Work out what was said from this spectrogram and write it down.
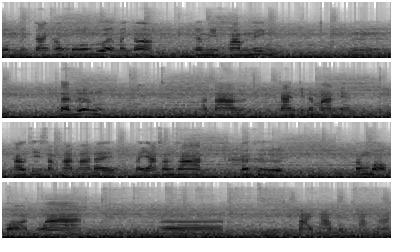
รวมถึงการเข้าโค้งด้วย มันก็ยังมีความนิ่ง อืมแต่เรื่องอัตราการกินน้ำมันเนี่ย เท่าที่สัมผัสมาได้ระยะสั้นๆ ก็คือต้องบอกก่อนว่า เอ่ออยู่ที่ปลายเท้าคนขับนะ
